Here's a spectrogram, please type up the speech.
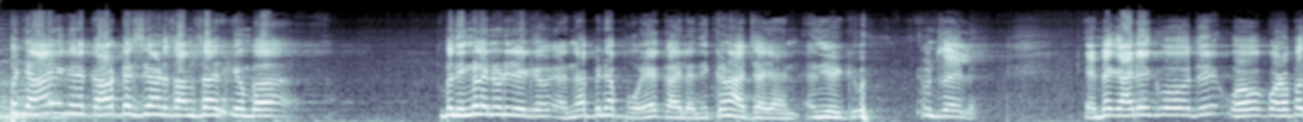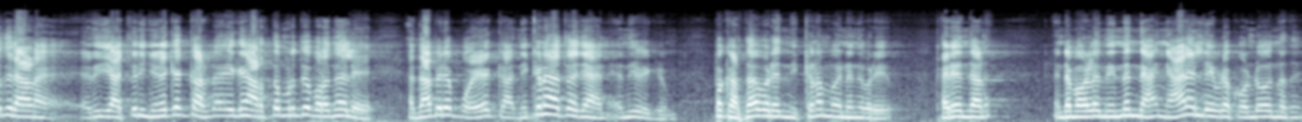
അപ്പൊ ഞാനിങ്ങനെ കാർക്കശിയോട് സംസാരിക്കുമ്പോൾ ഇപ്പം നിങ്ങൾ എന്നോട് ചോദിക്കും എന്നാൽ പിന്നെ പോയേക്കാല്ല? നിക്കണ അച്ഛാ ഞാൻ? എന്ന് ചോദിക്കും. മനസ്സിലായില്ലേ? എന്റെ കാര്യം കുഴപ്പത്തിലാണ്. എന്ന് അച്ഛൻ ഇങ്ങനെയൊക്കെ കണ്ട ഇങ്ങനെ അർത്ഥം മുറിച്ച് പറഞ്ഞാലേ എന്നാൽ പിന്നെ പോയേക്കാം നിൽക്കണാത്ത ഞാൻ എന്ന് ചോദിക്കും. അപ്പോൾ കർത്താവ് പറയും നിൽക്കണം മോനെന്ന് പറയും. കാര്യം എന്താണ്? എന്റെ മകളെ നിന്നെ ഞാനല്ലേ ഇവിടെ കൊണ്ടുവന്നത്?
